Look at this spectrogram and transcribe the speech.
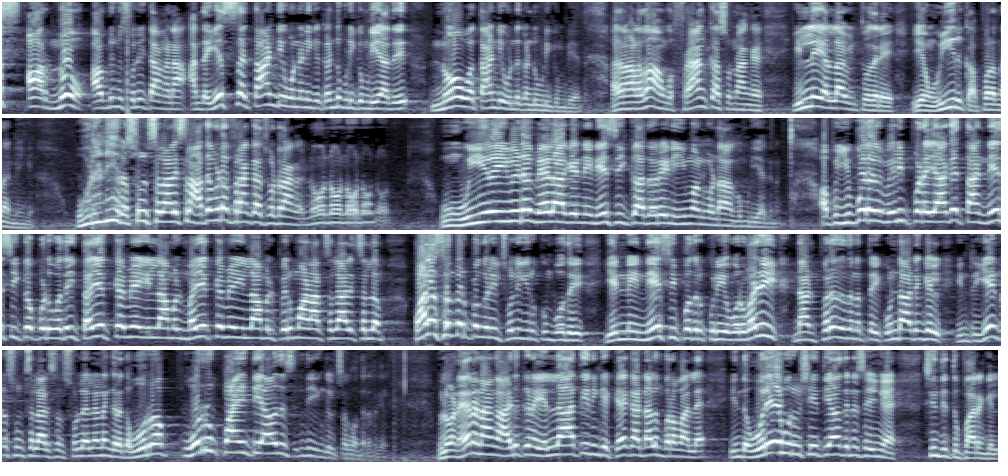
எஸ் ஆர் நோ அப்படின்னு சொல்லிட்டாங்கன்னா அந்த எஸ் தாண்டி ஒண்ணு நீங்க கண்டுபிடிக்க முடியாது. நோவை தாண்டி ஒண்ணு கண்டுபிடிக்க முடியாது. அதனாலதான் அவங்க பிராங்கா சொன்னாங்க இல்லை அல்லாவின் தோதரே என் உயிருக்கு அப்புறம் தான் நீங்க. உடனே ரசூல் ஸல்லல்லாஹு அதை விட பிராங்கா சொல்றாங்க. No no no no no உன் உயிரை விட மேலாக என்னை நேசிக்காதவரை நீ ஈமான் கொண்டாக முடியாதுன்னு. அப்ப இவ்வளவு வெளிப்படையாக தான் நேசிக்கப்படுவதை தயக்கமே இல்லாமல் மயக்கமே இல்லாமல் பெருமானார் ஸல்லல்லாஹு செல்லம் பல சந்தர்ப்பங்களில் சொல்லி இருக்கும் போது என்னை நேசிப்பதற்குரிய ஒரு வழி நான் பிறந்த தினத்தை கொண்டாடுங்கள் இன்று ஏன் ரசூல் ஸல்லல்லாஹு சொல்லலைங்கிறத ஒரு ஒரு பாயிண்டையாவது சிந்தியுங்கள் சகோதரர்கள். இவ்வளவு நேரம் நாங்க அடுக்கின எல்லாத்தையும் நீங்க கேட்காட்டாலும் பரவாயில்ல. இந்த ஒரே ஒரு விஷயத்தையாவது என்ன செய்யுங்க? சிந்தித்து பாருங்கள்.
